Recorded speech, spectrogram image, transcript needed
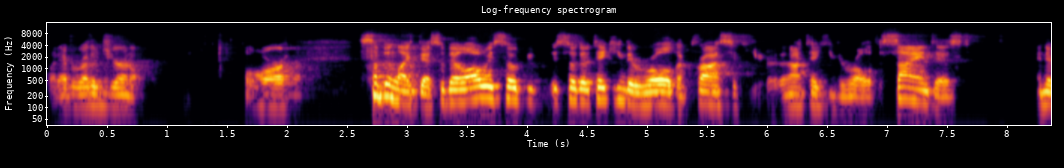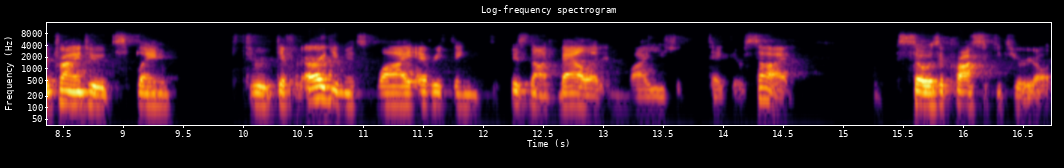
whatever other journal or something like this. So they'll always so so they're taking the role of a prosecutor. They're not taking the role of a scientist and they're trying to explain through different arguments why everything is not valid and why you should take their side. So it's a prosecutorial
